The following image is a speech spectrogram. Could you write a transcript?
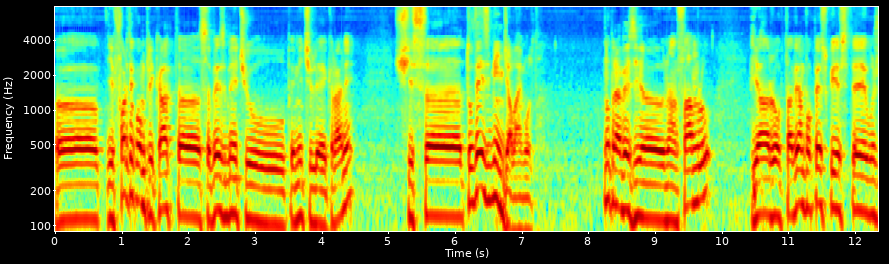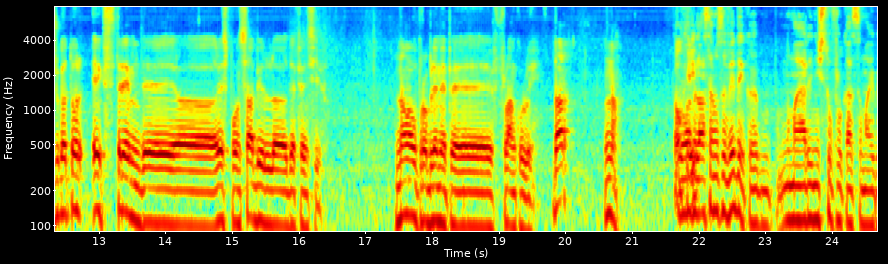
Uh, e foarte complicat uh, să vezi meciul pe micile ecrane și să tu vezi mingea mai mult. Nu prea vezi uh, în ansamblu, iar Octavian Popescu este un jucător extrem de uh, responsabil uh, defensiv. N-am avut probleme pe flancul lui. Dar, na, Ok. Probabil asta nu se vede, că nu mai are nici suflu ca să mai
